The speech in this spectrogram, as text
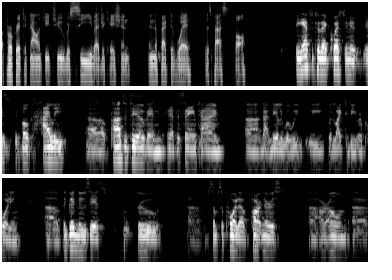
appropriate technology to receive education in an effective way this past fall? The answer to that question is is, is both highly uh, positive and, and at the same time uh, not nearly what we, we would like to be reporting. Uh, the good news is through uh, some support of partners, uh, our own uh,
